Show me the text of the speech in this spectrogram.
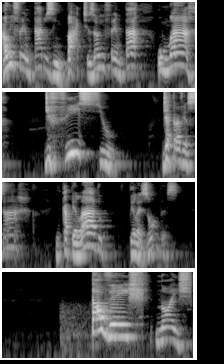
ao enfrentar os embates, ao enfrentar o mar difícil de atravessar, encapelado pelas ondas? Talvez nós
